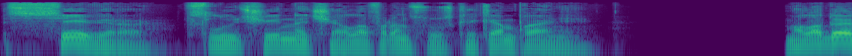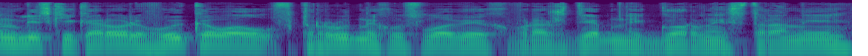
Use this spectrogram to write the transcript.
с севера в случае начала французской кампании. Молодой английский король выковал в трудных условиях враждебной горной страны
